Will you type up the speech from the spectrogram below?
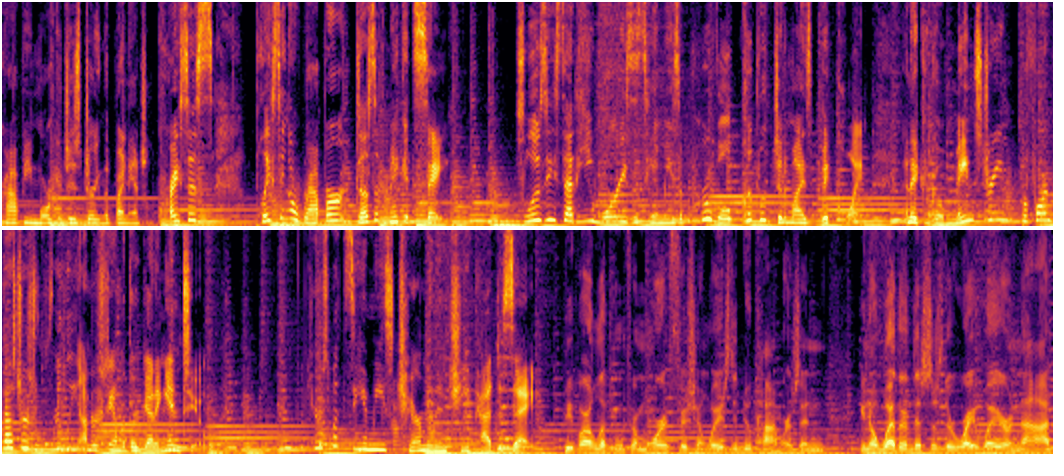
crappy mortgages during the financial crisis? Placing a wrapper doesn't make it safe. Saluzzi said he worries the CME's approval could legitimize Bitcoin, and it could go mainstream before investors really understand what they're getting into. What CME's chairman in chief had to say. People are looking for more efficient ways to do commerce. And, you know, whether this is the right way or not,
